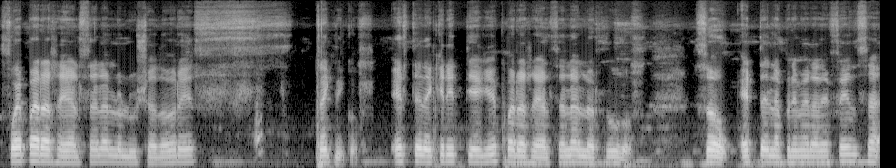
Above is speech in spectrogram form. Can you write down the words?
fue para realzar a los luchadores técnicos. Este de Christian es para realzar a los rudos. So, esta es la primera defensa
